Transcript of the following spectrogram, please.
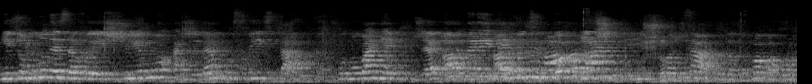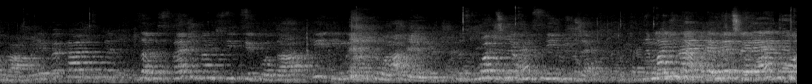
І тому не завищуємо, а живемо по своїх статках. Формування бюджету Але тепер йде по цілком іншому. гарантії, що ця податкова програма, як ви кажете, ці податки і ми матимемо надходження в свій бюджет. Немає, знаєте, ми беремо,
